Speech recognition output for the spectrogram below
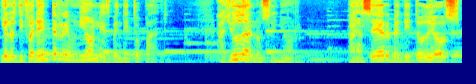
y en las diferentes reuniones, bendito Padre. Ayúdanos, Señor, para ser, bendito Dios,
